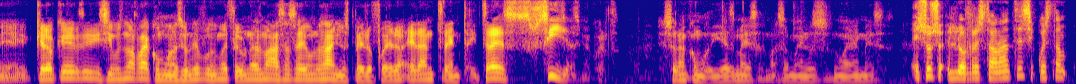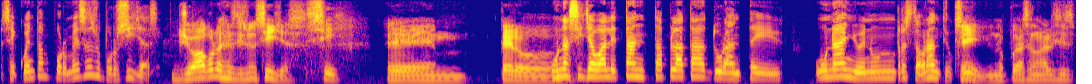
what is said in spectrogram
eh, creo que hicimos una reacomodación y pudimos meter unas más hace unos años, pero fueron, eran 33 sillas, me acuerdo. Eso eran como 10 mesas, más o menos, 9 mesas. esos los restaurantes se cuestan, se cuentan por mesas o por sillas. Yo hago el ejercicio en sillas, Sí. eh, pero... Una silla vale tanta plata durante un año en un restaurante, ¿ok? Sí, uno puede hacer análisis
